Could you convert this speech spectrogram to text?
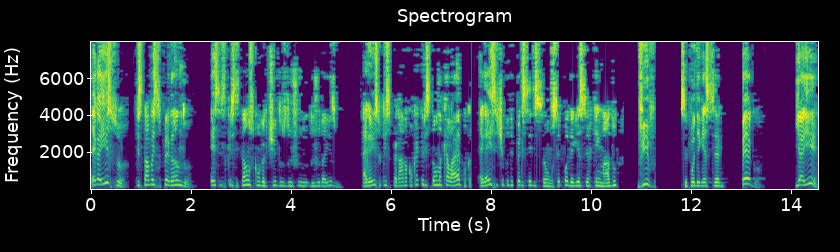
Era isso que estava esperando esses cristãos convertidos do, ju do judaísmo. Era isso que esperava qualquer cristão naquela época. Era esse tipo de perseguição. Você poderia ser queimado vivo. Você poderia ser pego. E aí,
